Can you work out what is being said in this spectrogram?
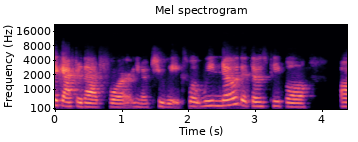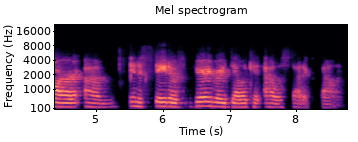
sick after that for, you know, two weeks. Well, we know that those people are um, in a state of very, very delicate allostatic balance.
